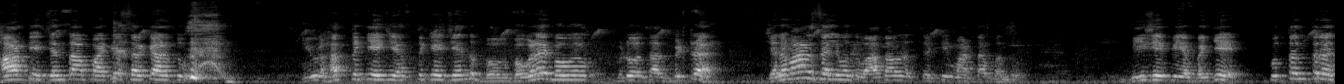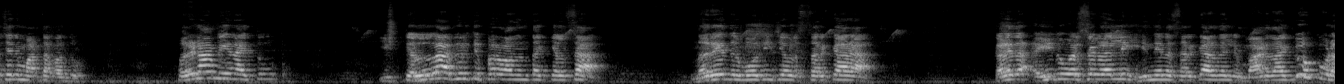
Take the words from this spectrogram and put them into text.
ಭಾರತೀಯ ಜನತಾ ಪಾರ್ಟಿ ಸರ್ಕಾರದ್ದು. ಇವರು ಹತ್ತು ಕೆ ಜಿ ಹತ್ತು ಕೆ ಜಿ ಎಂದು ಬೊ- ಬೊಗಳೆ ಬೊ, ಬಿಡುವಂಥದ್ದು ಬಿಟ್ಟರೆ ಜನಮಾನಸದಲ್ಲಿ ಒಂದು ವಾತಾವರಣ ಸೃಷ್ಟಿ ಮಾಡ್ತಾ ಬಂದರು. ಪಿಯ ಬಗ್ಗೆ ಕುತಂತ್ರ ರಚನೆ ಮಾಡ್ತಾ ಬಂದರು. ಪರಿಣಾಮ ಏನಾಯ್ತು? ಇಷ್ಟೆಲ್ಲ ಅಭಿವೃದ್ಧಿ ಪರವಾದಂಥ ಕೆಲಸ ನರೇಂದ್ರ ಮೋದಿಜಿಯವರ ಸರ್ಕಾರ ಕಳೆದ ಐದು ವರ್ಷಗಳಲ್ಲಿ ಹಿಂದಿನ ಸರ್ಕಾರದಲ್ಲಿ ಮಾಡಿದಾಗ್ಯೂ ಕೂಡ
